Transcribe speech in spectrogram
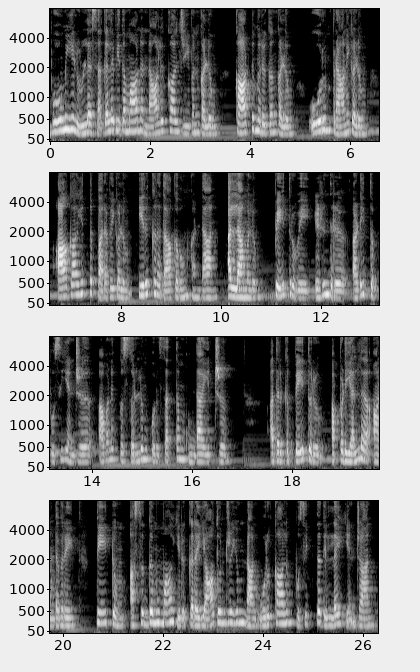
பூமியில் உள்ள சகலவிதமான நாலுகால் ஜீவன்களும் காட்டு மிருகங்களும் ஊரும் பிராணிகளும் ஆகாயத்து பறவைகளும் இருக்கிறதாகவும் கண்டான். அல்லாமலும் பேத்ருவே எழுந்திரு அடித்து புசி என்று அவனுக்கு சொல்லும் ஒரு சத்தம் உண்டாயிற்று. அதற்கு பேதுரு அப்படியல்ல ஆண்டவரே தீட்டும் அசுத்தமுமாயிருக்கிற யாதொன்றையும் நான் ஒரு காலம் புசித்ததில்லை என்றான்.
